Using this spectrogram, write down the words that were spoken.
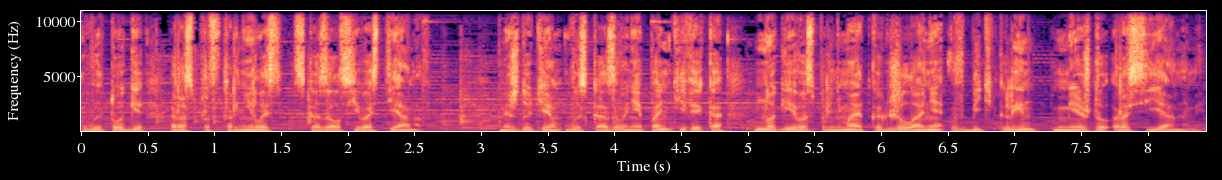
в итоге распространилось, сказал Севастьянов. Между тем, высказывание понтифика многие воспринимают как желание вбить клин между россиянами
